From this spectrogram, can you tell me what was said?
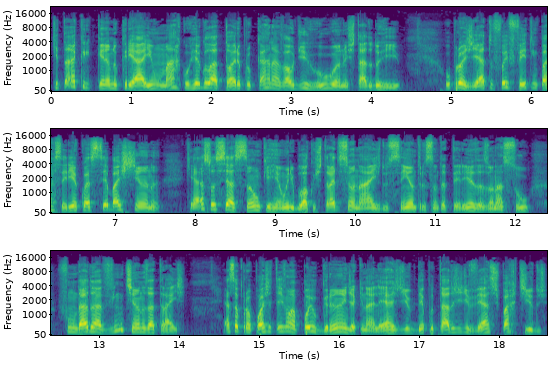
que está querendo criar um marco regulatório para o carnaval de rua no estado do Rio. O projeto foi feito em parceria com a Sebastiana, que é a associação que reúne blocos tradicionais do Centro, Santa Teresa, Zona Sul, fundado há 20 anos atrás. Essa proposta teve um apoio grande aqui na LERJ de deputados de diversos partidos.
